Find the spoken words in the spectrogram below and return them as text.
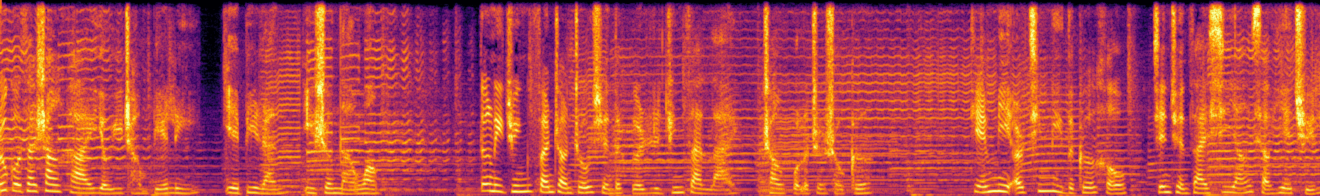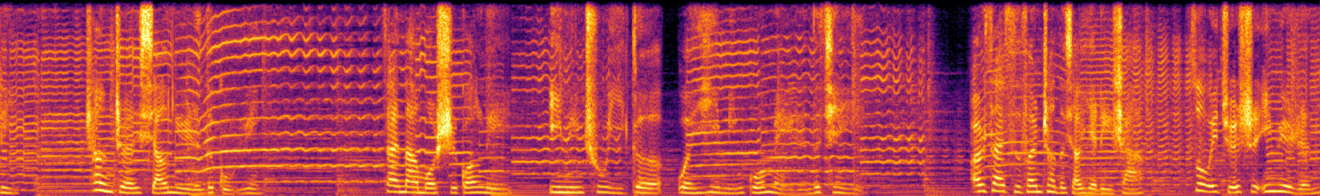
如果在上海有一场别离，也必然一生难忘。邓丽君翻唱周璇的《何日君再来》，唱火了这首歌。甜蜜而清丽的歌喉，缱绻在夕阳小夜曲里，唱着小女人的古韵，在那抹时光里，氤氲出一个文艺民国美人的倩影。而再次翻唱的小野丽莎，作为爵士音乐人，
